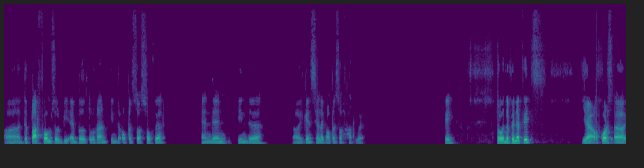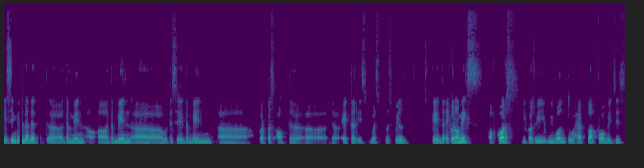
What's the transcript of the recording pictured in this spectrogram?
Uh, the platforms will be able to run in the open source software, and then in the uh, you can select open source hardware. Okay, so the benefits, yeah, of course, uh, it's similar that uh, the main, uh, the main, uh, what to say, the main uh, purpose of the uh, the Aether is was was built. Okay, the economics, of course, because we we want to have platform which is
